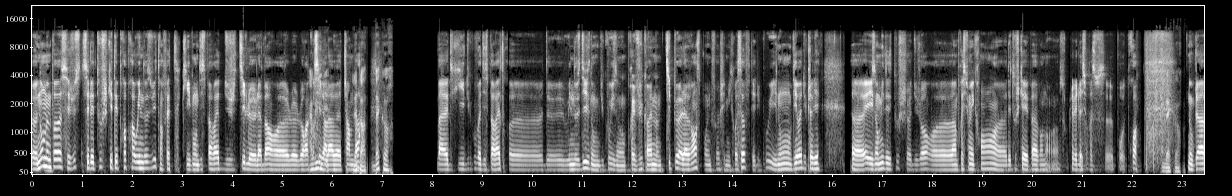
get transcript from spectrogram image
Euh, non, même pas. C'est juste, c'est les touches qui étaient propres à Windows 8 en fait, qui vont disparaître du style la barre, le, raccourci ah vers la charm bar. D'accord bah, qui du coup va disparaître euh, de Windows 10. Donc du coup, ils ont prévu quand même un petit peu à l'avance pour une fois chez Microsoft et du coup, ils l'ont viré du clavier. Euh, et ils ont mis des touches du genre euh, impression écran, des touches qu'il n'y avait pas avant dans, sur le clavier de la Surface Pro 3. D'accord. Donc là,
